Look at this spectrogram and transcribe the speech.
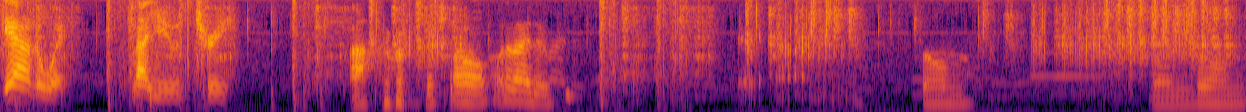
get out of the way. Not you, the tree. Ah, oh, what did I do? Boom. Boom, boom.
